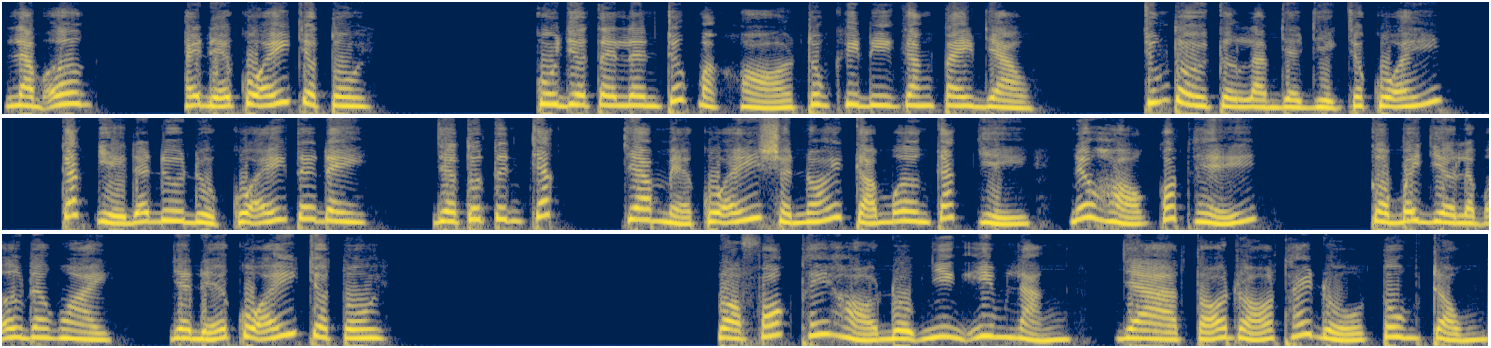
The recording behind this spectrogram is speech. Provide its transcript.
làm ơn, hãy để cô ấy cho tôi. Cô giơ tay lên trước mặt họ trong khi đi găng tay vào. Chúng tôi cần làm vài việc cho cô ấy. Các vị đã đưa được cô ấy tới đây và tôi tin chắc cha mẹ cô ấy sẽ nói cảm ơn các vị nếu họ có thể. Còn bây giờ làm ơn ra ngoài và để cô ấy cho tôi. Crawford thấy họ đột nhiên im lặng và tỏ rõ thái độ tôn trọng,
